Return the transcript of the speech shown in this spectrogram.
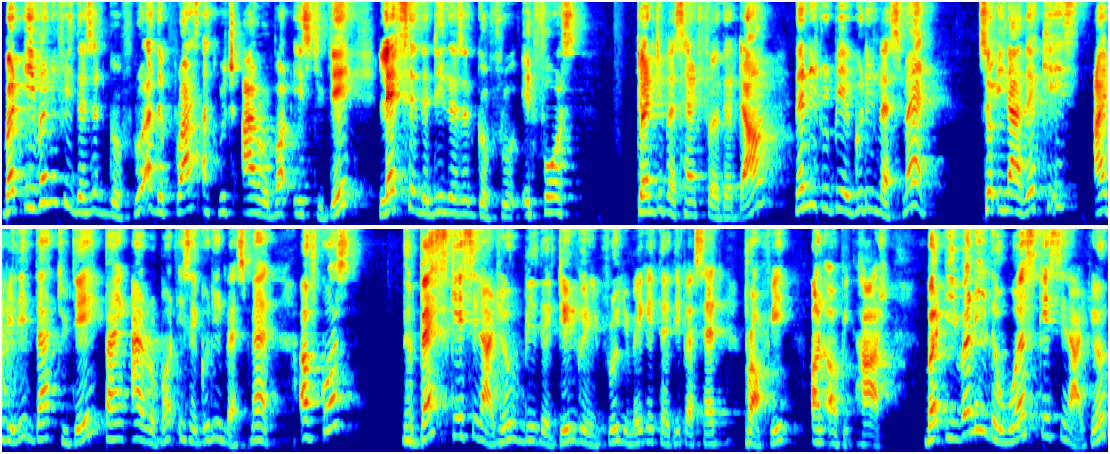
But even if it doesn't go through at the price at which iRobot is today, let's say the deal doesn't go through, it falls 20% further down, then it would be a good investment. So in either case, I believe that today buying iRobot is a good investment. Of course, the best case scenario would be the deal going through, you make a 30% profit on arbitrage. But even in the worst case scenario,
